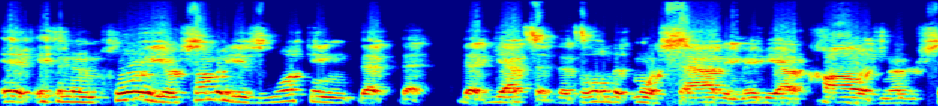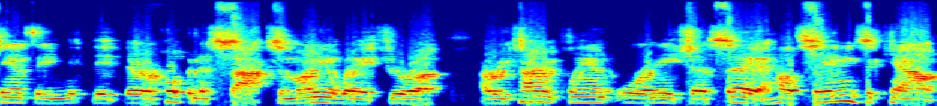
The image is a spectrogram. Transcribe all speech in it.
if, an employee or somebody is looking that, that that gets it, that's a little bit more savvy, maybe out of college and understands they, they're hoping to sock some money away through a, a retirement plan or an HSA, a health savings account,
